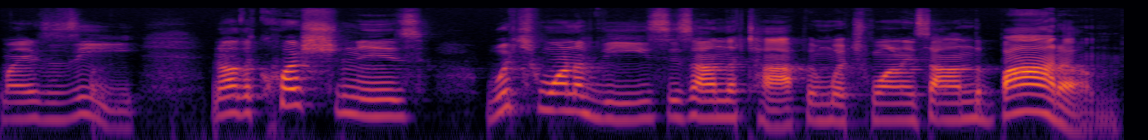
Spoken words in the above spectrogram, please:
minus z. Now the question is, which one of these is on the top and which one is on the bottom?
